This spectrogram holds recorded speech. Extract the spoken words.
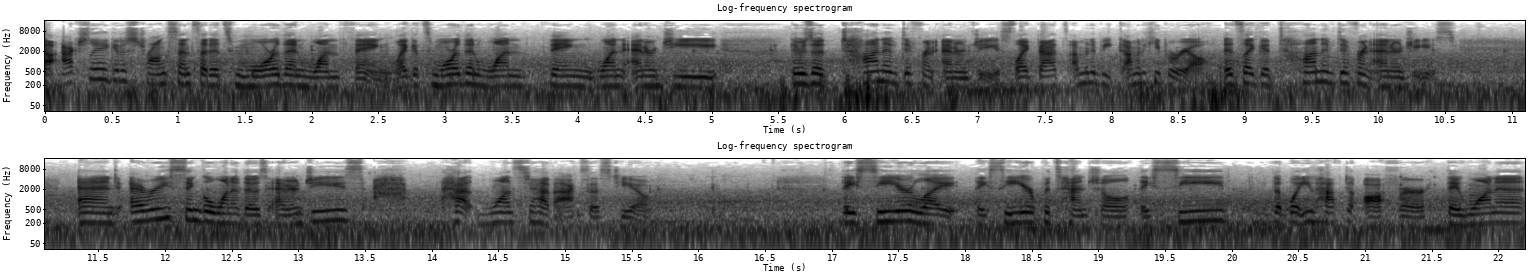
actually I get a strong sense that it's more than one thing. Like it's more than one thing one energy there's a ton of different energies. Like that's, I'm gonna be, I'm gonna keep it real. It's like a ton of different energies. And every single one of those energies wants to have access to you. They see your light, they see your potential, they see the, what you have to offer. They wanna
